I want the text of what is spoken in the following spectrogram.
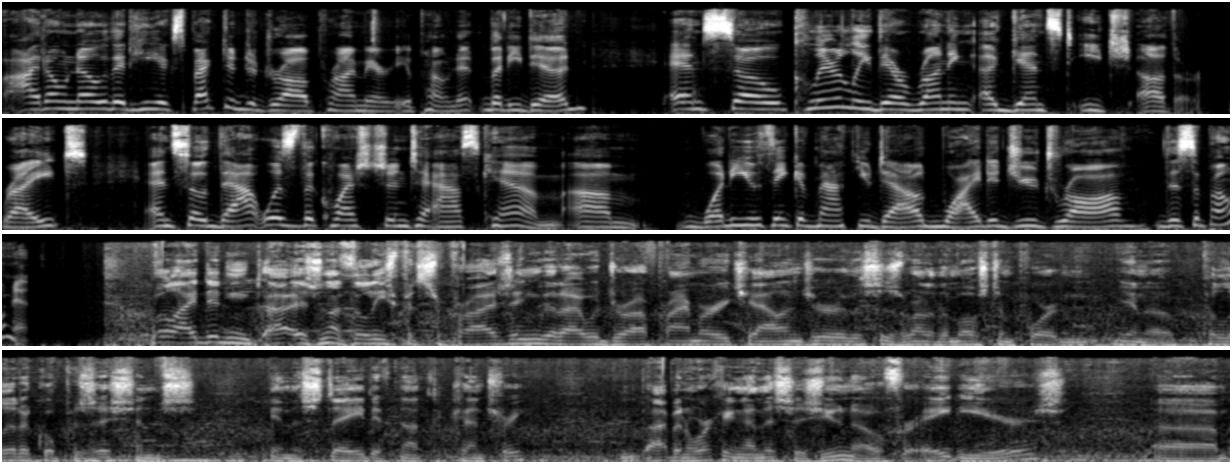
I don't know that he expected to draw a primary opponent, but he did. And so clearly they're running against each other, right? And so that was the question to ask him. Um, what do you think of Matthew Dowd? Why did you draw this opponent? Well, I didn't. Uh, it's not the least bit surprising that I would draw a primary challenger. This is one of the most important, you know, political positions in the state, if not the country. I've been working on this, as you know, for eight years. Um,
